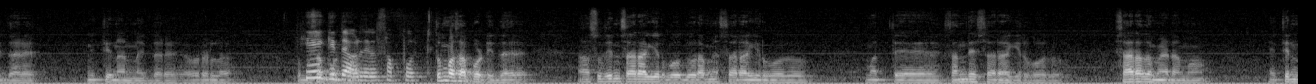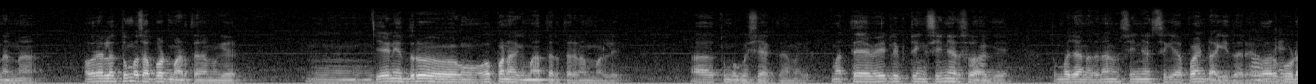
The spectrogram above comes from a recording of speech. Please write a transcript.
ಇದ್ದಾರೆ ನಿತಿನ್ ಅಣ್ಣ ಇದ್ದಾರೆ ಅವರೆಲ್ಲ ಸಪೋರ್ಟ್ ತುಂಬ ಸಪೋರ್ಟ್ ಇದ್ದಾರೆ. ಸುಧೀನ್ ಸರ್ ಆಗಿರ್ಬೋದು ರಮೇಶ್ ಸರ್ ಆಗಿರ್ಬೋದು ಮತ್ತು ಸಂದೇಶ್ ಸರ್ ಆಗಿರ್ಬೋದು ಶಾರದಾ ಮೇಡಮು ನಿತಿನ್ ಅಣ್ಣ ಅವರೆಲ್ಲ ತುಂಬ ಸಪೋರ್ಟ್ ಮಾಡ್ತಾರೆ ನಮಗೆ. ಏನಿದ್ರೂ ಓಪನ್ ಆಗಿ ಮಾತಾಡ್ತಾರೆ ನಮ್ಮಲ್ಲಿ. ತುಂಬ ಖುಷಿ ಆಗ್ತದೆ ನಮಗೆ. ಮತ್ತು ವೆಯ್ಟ್ ಲಿಫ್ಟಿಂಗ್ ಸೀನಿಯರ್ಸು ಹಾಗೆ ತುಂಬ ಜನ ನಮ್ಮ ಸೀನಿಯರ್ಸಿಗೆ ಅಪಾಯಿಂಟ್ ಆಗಿದ್ದಾರೆ. ಅವರು ಕೂಡ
